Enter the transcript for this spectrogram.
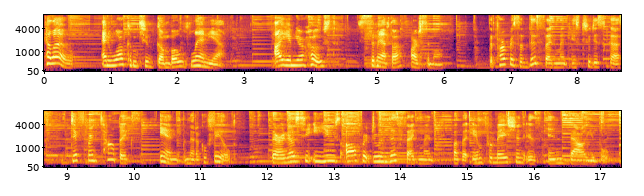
Hello, and welcome to Gumbo Lagniappe. I am your host, Samantha Arsimon. The purpose of this segment is to discuss different topics in the medical field. There are no CEUs offered during this segment, but the information is invaluable.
